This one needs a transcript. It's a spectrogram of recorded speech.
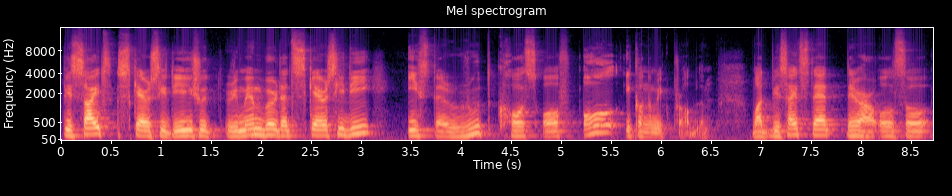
besides scarcity, you should remember that scarcity is the root cause of all economic problem. But besides that, there are also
